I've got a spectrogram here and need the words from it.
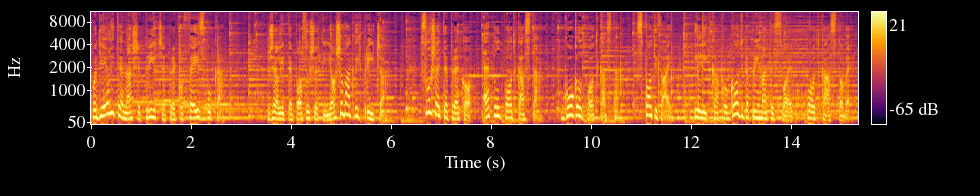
Podijelite naše priče preko Facebooka. Želite poslušati još ovakvih priča? Slušajte preko Apple podcasta, Google podcasta, Spotify ili kako god da primate svoje podcastove.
